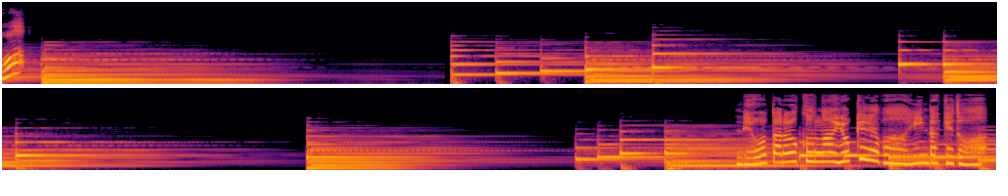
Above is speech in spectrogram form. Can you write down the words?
よレオ太郎くんが良ければいいんだけど。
